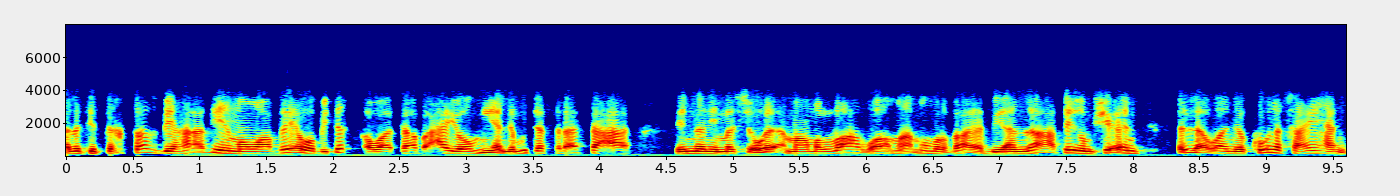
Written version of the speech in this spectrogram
التي تختص بهذه المواضيع وبدقة واتابعها يوميا لمدة ثلاث ساعات. إنني مسؤول أمام الله وأمام مرضاي بأن لا أعطيهم شيئا إلا وأن يكون صحيحا.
